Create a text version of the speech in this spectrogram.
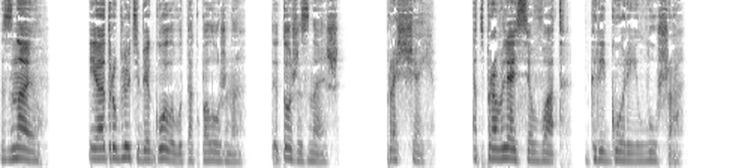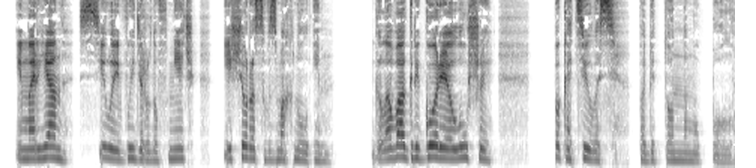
«Знаю», я отрублю тебе голову, так положено. Ты тоже знаешь. Прощай. Отправляйся в ад, Григорий Луша». И Марьян, силой выдернув меч, еще раз взмахнул им. Голова Григория Луши покатилась по бетонному полу.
